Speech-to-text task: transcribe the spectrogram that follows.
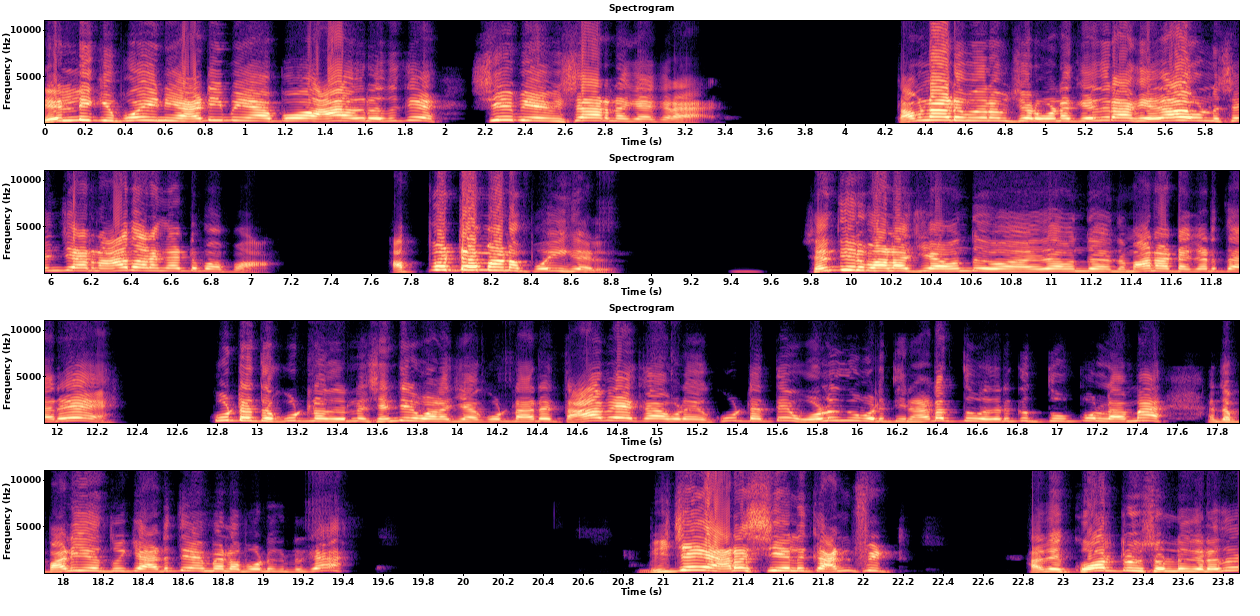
டெல்லிக்கு போய் நீ அடிமையா போ ஆகுறதுக்கு சிபிஐ விசாரணை கேட்கிற தமிழ்நாடு முதலமைச்சர் உனக்கு எதிராக ஏதாவது ஒன்று செஞ்சாருன்னு ஆதாரம் காட்டு பார்ப்பான் அப்பட்டமான பொய்கள். செந்தில் பாலாஜியா வந்து இதை வந்து அந்த மாநாட்டை கெடுத்தாரு. கூட்டத்தை கூட்டினது என்ன? செந்தில் பாலாஜியா கூட்டினாரு. தாவேக்காவுடைய கூட்டத்தை ஒழுங்குபடுத்தி நடத்துவதற்கு துப்பு இல்லாமல் அந்த பழியை தூக்கி அடுத்த மேலே போட்டுக்கிட்டு இருக்க? விஜய் அரசியலுக்கு அன்ஃபிட் அதை கோர்ட்டும் சொல்லுகிறது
